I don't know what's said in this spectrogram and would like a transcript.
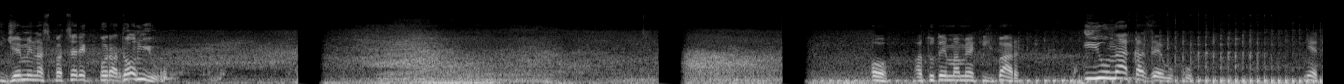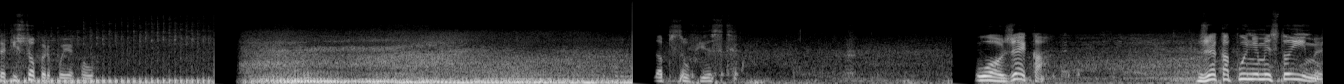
Idziemy na spacerek po Radomiu. O, a tutaj mamy jakiś bar. I Junaka zełku. Nie, to jakiś chopper pojechał. Dla psów jest. Ło, rzeka. Rzeka płynie, my stoimy.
